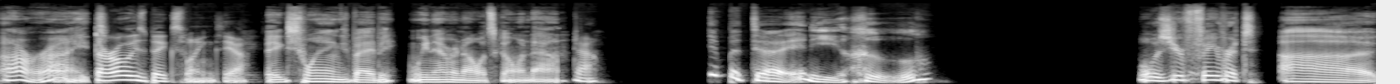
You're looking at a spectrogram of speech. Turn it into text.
all right. They're always big swings. Yeah. Big swings, baby. We never know what's going down. Yeah. Yeah, But uh, anywho, what was your favorite uh,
